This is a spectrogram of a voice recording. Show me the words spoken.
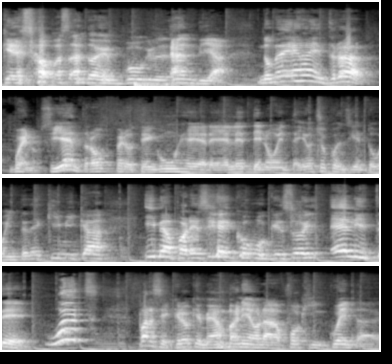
¿qué está pasando en Buglandia? No me deja entrar. Bueno, sí entro, pero tengo un GRL de 98 con 120 de química y me aparece como que soy élite. ¿What? Parce, creo que me han baneado la fucking cuenta.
